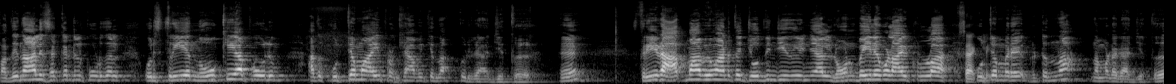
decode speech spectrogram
പതിനാല് സെക്കൻഡിൽ കൂടുതൽ ഒരു സ്ത്രീയെ നോക്കിയാൽ പോലും അത് കുറ്റമായി പ്രഖ്യാപിക്കുന്ന ഒരു രാജ്യത്ത്. സ്ത്രീയുടെ ആത്മാഭിമാനത്തെ ചോദ്യം ചെയ്തു കഴിഞ്ഞാൽ നോൺ ബെയിലബിൾ ആയിട്ടുള്ള കുറ്റം വരെ കിട്ടുന്ന നമ്മുടെ രാജ്യത്ത്.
